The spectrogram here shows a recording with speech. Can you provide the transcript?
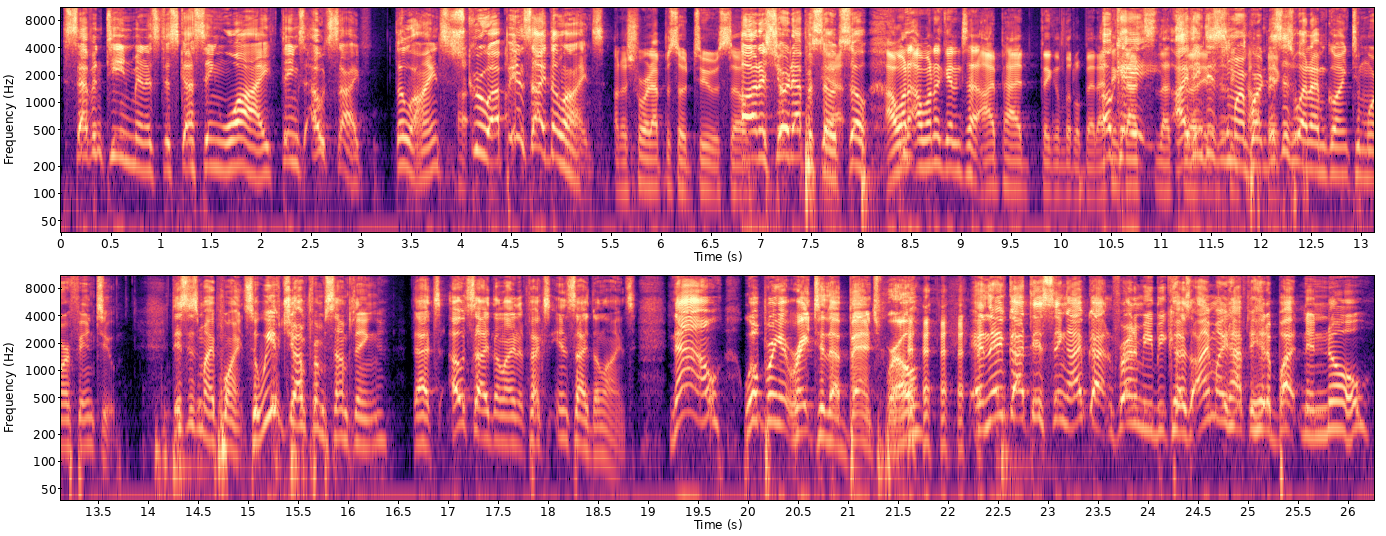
17 minutes discussing why things outside the lines uh, screw up uh, inside the lines on a short episode too. So on a short episode. Yeah. So I want to I want to get into that iPad thing a little bit. I think okay, that's that's. I think this is more important. This is what I'm going to morph into. This is my point. So we've jumped from something that's outside the line affects inside the lines. Now we'll bring it right to the bench, bro. and they've got this thing I've got in front of me because I might have to hit a button and know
